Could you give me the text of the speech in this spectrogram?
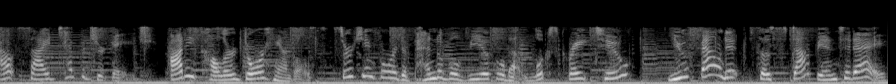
outside temperature gauge, body color door handles. Searching for a dependable vehicle that looks great too? You found it, so stop in today.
